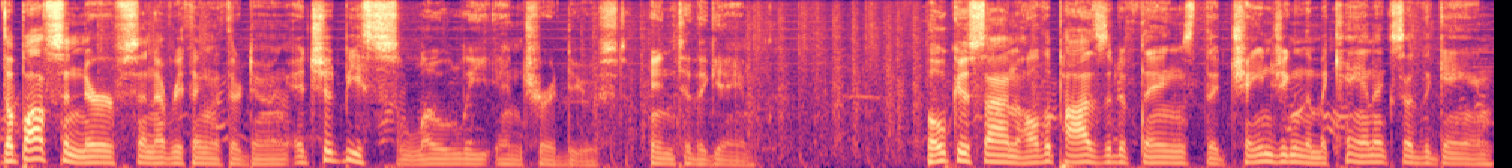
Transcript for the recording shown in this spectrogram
the buffs and nerfs and everything that they're doing, it should be slowly introduced into the game. Focus on all the positive things, the changing the mechanics of the game,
